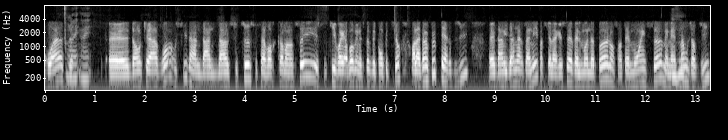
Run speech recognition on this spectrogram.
froide. Ouais. Euh, donc, à voir aussi dans, dans, dans le futur si ça va recommencer, si qu'il va y avoir une espèce de compétition. On l'avait un peu perdu dans les dernières années parce que la Russie avait le monopole, on sentait moins ça, mais maintenant, aujourd'hui,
